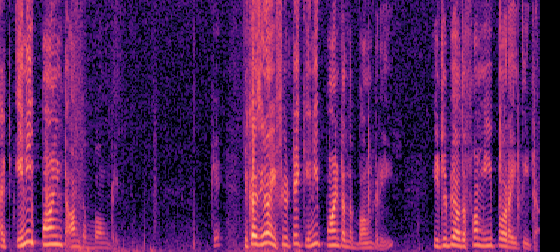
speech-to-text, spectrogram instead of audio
at any point on the boundary. Okay. because you know if you take any point on the boundary it will be of the form e power i theta.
